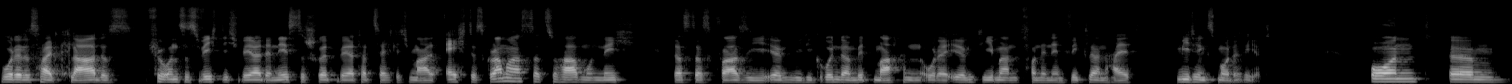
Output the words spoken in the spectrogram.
wurde das halt klar, dass für uns es wichtig wäre, der nächste Schritt wäre tatsächlich mal echte Scrum Master zu haben und nicht, dass das quasi irgendwie die Gründer mitmachen oder irgendjemand von den Entwicklern halt Meetings moderiert. Und ähm,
